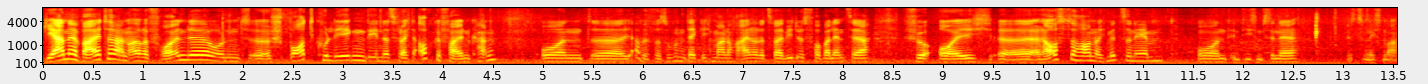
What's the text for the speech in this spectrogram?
gerne weiter an eure Freunde und äh, Sportkollegen, denen das vielleicht auch gefallen kann. Und äh, ja, wir versuchen, denke ich mal, noch ein oder zwei Videos vor Valencia für euch äh, rauszuhauen, euch mitzunehmen. Und in diesem Sinne, bis zum nächsten Mal.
